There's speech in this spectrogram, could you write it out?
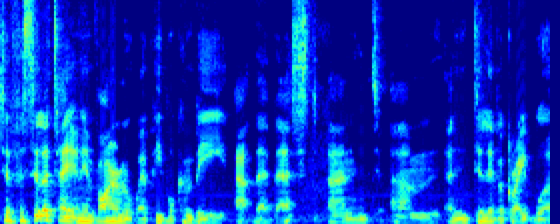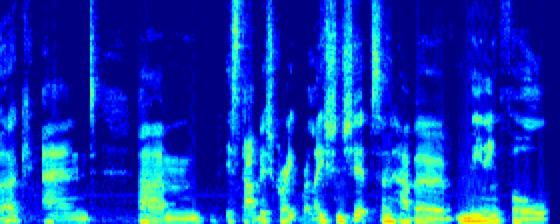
to facilitate an environment where people can be at their best and um, and deliver great work and um, establish great relationships and have a meaningful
